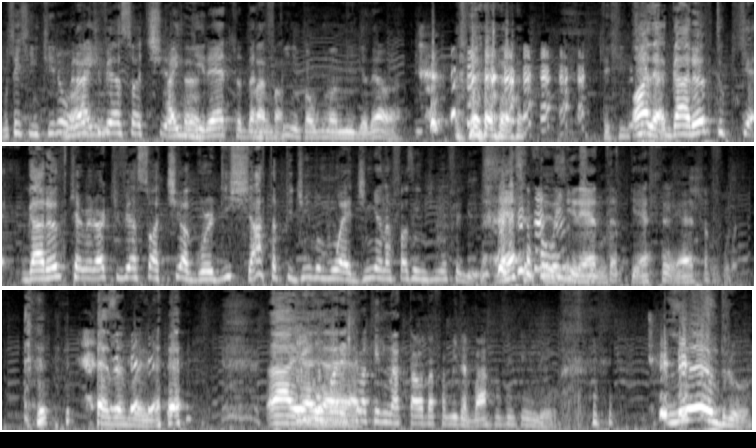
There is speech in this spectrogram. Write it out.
Vocês sentiram Melhor a, que ver a sua tia. a indireta da Vai, Rampini pra alguma amiga dela? Olha, garanto que, é, garanto que é melhor que ver a sua tia gorda e chata pedindo moedinha na fazendinha feliz. essa foi uma Certeza indireta, porque essa, essa foi. Essa foi, né? Ai, Quem ai, compareceu ai, aquele Natal da família Barros entendeu. Leandro,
